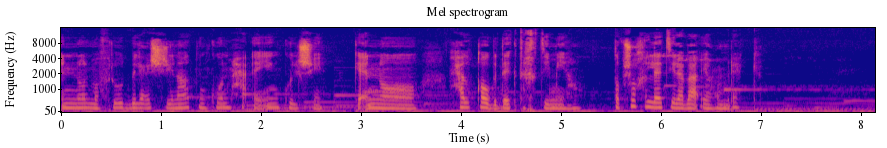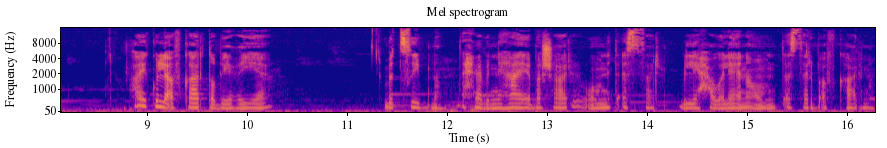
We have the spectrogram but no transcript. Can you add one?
إنه المفروض بالعشرينات نكون محققين كل شيء كأنه حلقة وبدك تختميها. طب شو خليتي لباقي عمرك؟ هاي كلها أفكار طبيعية. بتصيبنا. إحنا بالنهاية بشر ومنتأثر باللي حوالينا ومنتأثر بأفكارنا.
